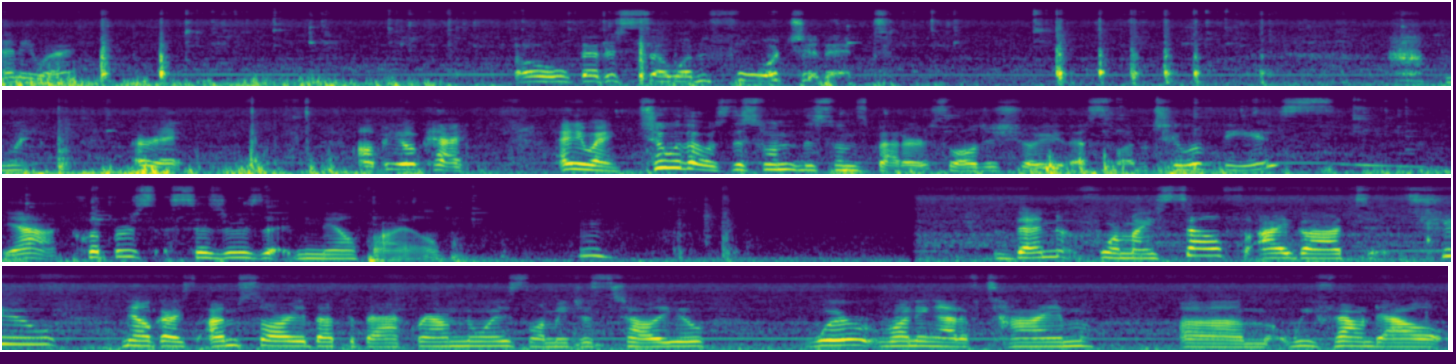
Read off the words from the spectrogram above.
Anyway. Oh, that is so unfortunate. Oh boy. All right, I'll be okay. Anyway, two of those. This one, this one's better. So I'll just show you this one. Two of these. Yeah, clippers, scissors, nail file. Hmm. Then for myself, I got two. Now guys, I'm sorry about the background noise. Let me just tell you, we're running out of time. Um, we found out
